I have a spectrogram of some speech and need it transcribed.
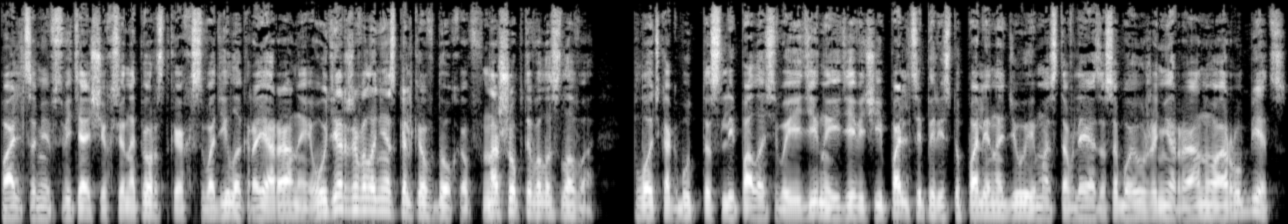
Пальцами в светящихся наперстках сводила края раны, удерживала несколько вдохов, нашептывала слова. Плоть как будто слипалась воедино, и девичьи пальцы переступали на дюйм, оставляя за собой уже не рану, а рубец.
